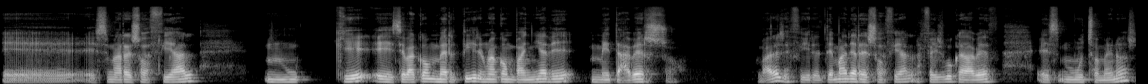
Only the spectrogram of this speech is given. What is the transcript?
eh, es una red social mm, que eh, se va a convertir en una compañía de metaverso. ¿Vale? Es decir, el tema de red social, Facebook cada vez es mucho menos.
